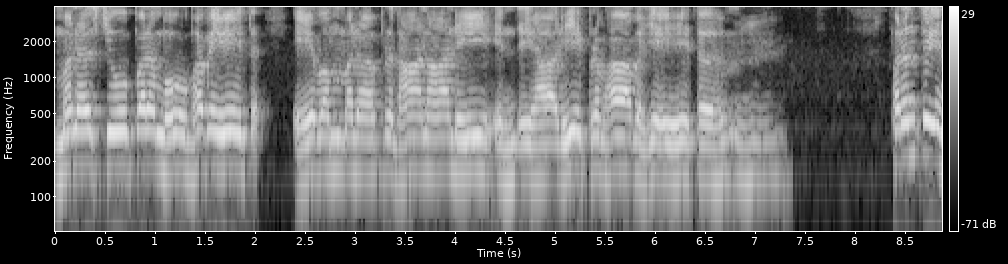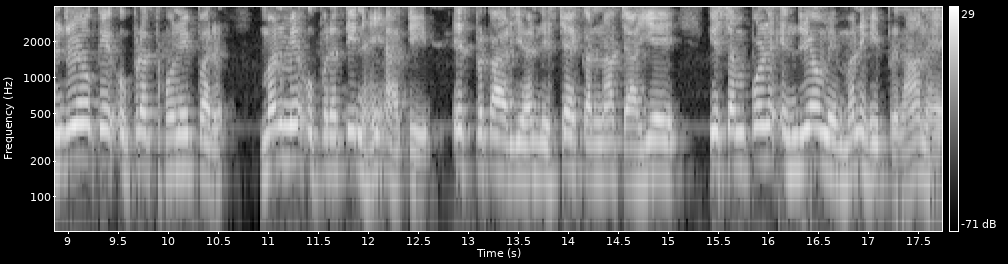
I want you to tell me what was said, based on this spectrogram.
मनस्यु परमो भवेत। एवं मन प्रधानी इंद्रियाणी प्रभावजेत परंतु इंद्रियों के उपरत होने पर मन में उपरति नहीं आती। इस प्रकार यह निश्चय करना चाहिए कि संपूर्ण इंद्रियों में मन ही प्रधान है।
